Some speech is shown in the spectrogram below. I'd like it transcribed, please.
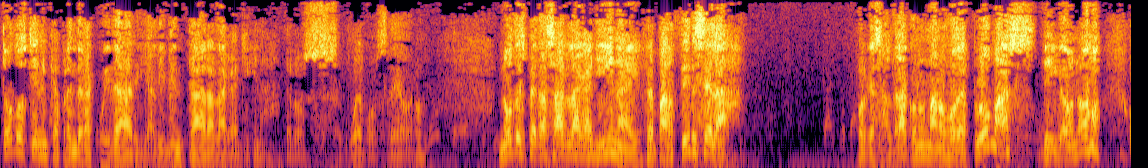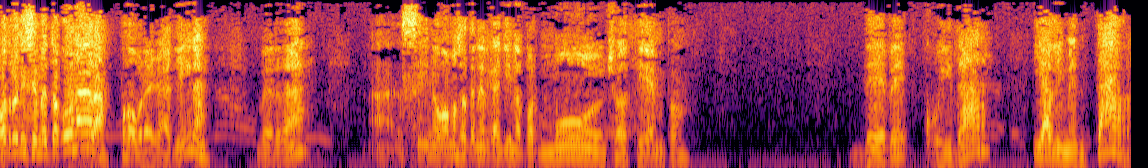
Todos tienen que aprender a cuidar y alimentar a la gallina de los huevos de oro no despedazar la gallina y repartírsela. Porque saldrá con un manojo de plumas, diga o no. Otro dice, me tocó una ala. Pobre gallina, ¿verdad? Así no vamos a tener gallina por mucho tiempo. Debe cuidar y alimentar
